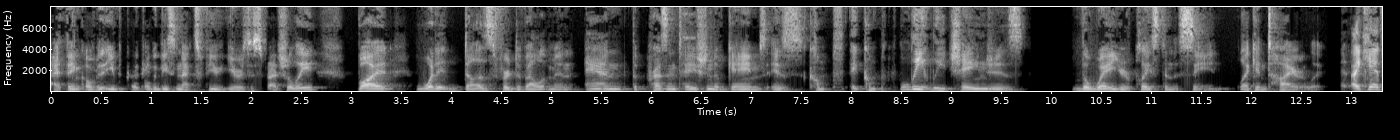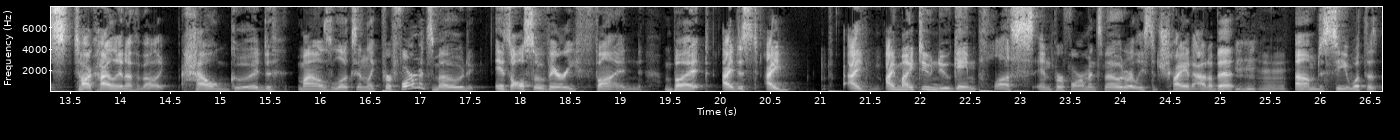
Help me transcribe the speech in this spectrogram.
I think over the, over these next few years especially but what it does for development and the presentation of games is com- it completely changes the way you're placed in the scene like entirely I can't talk highly enough about like how good Miles looks and like performance mode is also very fun, but I just I I I might do new game plus in performance mode, or at least to try it out a bit, Mm-hmm. um, to see what the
